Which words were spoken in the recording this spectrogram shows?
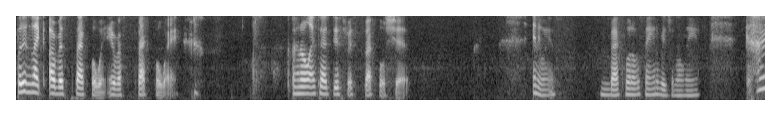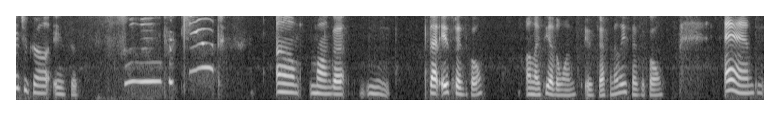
but in like a respectful way, a respectful way. I don't like that disrespectful shit. Anyways, back to what I was saying originally. Kaiju Girl is a super cute um manga mm, that is physical unlike the other ones, is definitely physical. And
